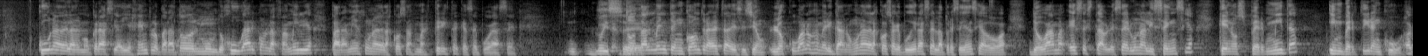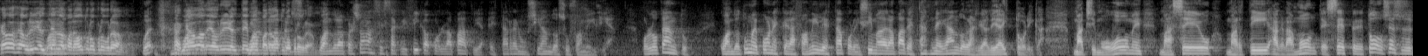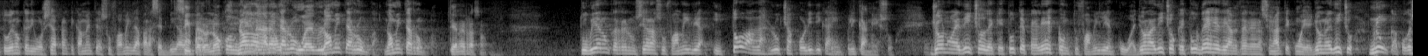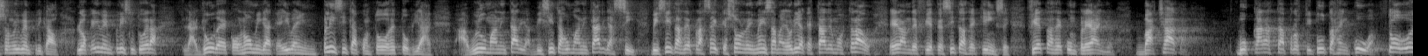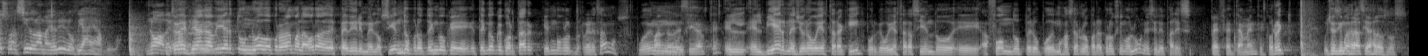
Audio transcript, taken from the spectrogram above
cuna de la democracia y ejemplo para todo el mundo. Jugar con la familia para mí es una de las cosas más tristes que se puede hacer. Luis, eh, Totalmente en contra de esta decisión. Los cubanos americanos, una de las cosas que pudiera hacer la presidencia de Obama es establecer una licencia que nos permita invertir en Cuba. Acabas de abrir el tema para otro programa. Acaba de abrir el tema para otro programa. Cuando la persona se sacrifica por la patria, está renunciando a su familia. Por lo tanto, cuando tú me pones que la familia está por encima de la patria, estás negando la realidad histórica. Máximo Gómez, Maceo, Martí, Agramonte, Céspedes, todos esos se tuvieron que divorciar prácticamente de su familia para servir a sí, la patria. Sí, pero no condenar no, no, a un pueblo... No me interrumpa, no me interrumpa. Tienes razón. Tuvieron que renunciar a su familia y todas las luchas políticas implican eso. Yo no he dicho de que tú te pelees con tu familia en Cuba. Yo no he dicho que tú dejes de relacionarte con ella. Yo no he dicho nunca, porque eso no iba implicado. Lo que iba implícito era la ayuda económica que iba implícita con todos estos viajes. Había humanitarias, visitas humanitarias, sí. Visitas de placer, que son la inmensa mayoría que está demostrado, eran de fiestecitas de 15, fiestas de cumpleaños, bachata, buscar hasta prostitutas en Cuba. Todo eso han sido la mayoría de los viajes a Cuba. No Ustedes me han abierto un nuevo programa a la hora de despedirme. Lo siento, pero tengo que, tengo que cortar. ¿Quieren vol- ¿Regresamos? ¿Pueden- Cuando decida usted. El, el viernes yo no voy a estar aquí porque voy a estar haciendo eh, a fondo, pero podemos hacerlo para el próximo lunes si les parece. Perfectamente. Correcto. Muchísimas gracias a los dos.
